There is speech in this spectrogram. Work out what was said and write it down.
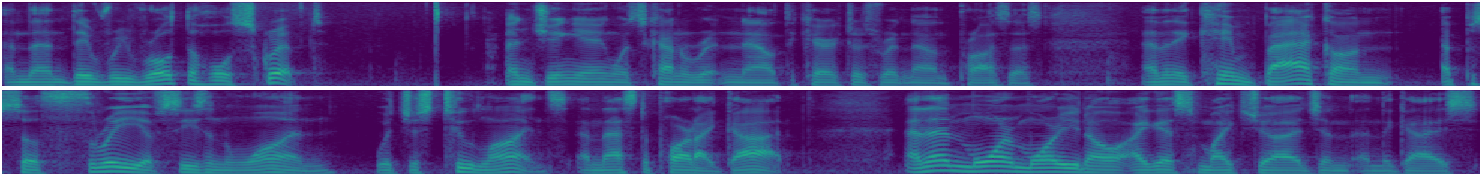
And then they rewrote the whole script, and Jian-Yang was kind of written out. The characters written out in the process, and then it came back on episode three of season one with just two lines, and that's the part I got. And then more and more, you know, I guess Mike Judge and, and the guys,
